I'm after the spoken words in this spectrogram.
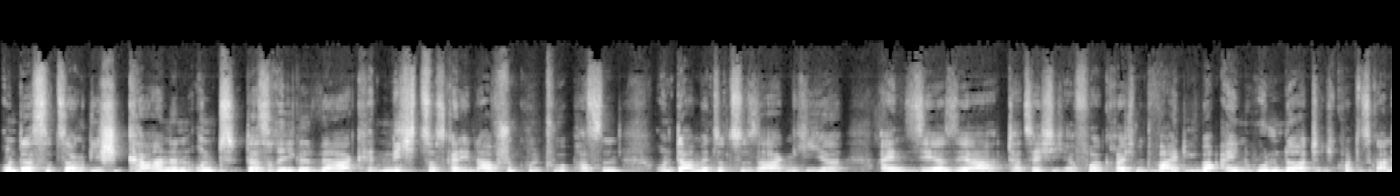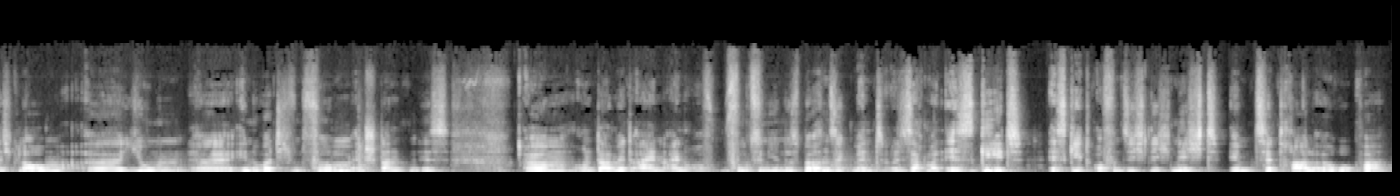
und dass sozusagen die Schikanen und das Regelwerk nicht zur skandinavischen Kultur passen und damit sozusagen hier ein sehr, sehr tatsächlich erfolgreich mit weit über 100, ich konnte es gar nicht glauben, äh, jungen, äh, innovativen Firmen entstanden ist ähm, und damit ein, ein funktionierendes Börsensegment. Ich sag mal, es geht. Es geht offensichtlich nicht im Zentraleuropa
